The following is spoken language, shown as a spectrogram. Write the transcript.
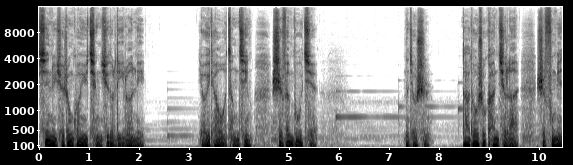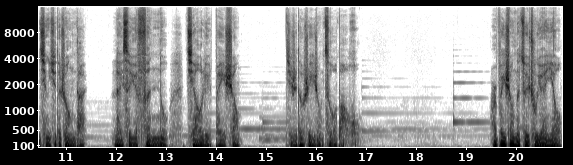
心理学中关于情绪的理论里，有一条我曾经十分不解，那就是，大多数看起来是负面情绪的状态，类似于愤怒、焦虑、悲伤，其实都是一种自我保护。而悲伤的最初缘由，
